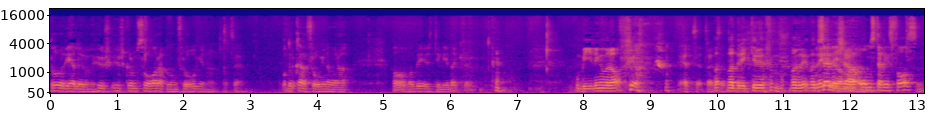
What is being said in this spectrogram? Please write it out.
Då gäller det hur, hur ska de svara på de frågorna så att säga. Och då kan frågorna vara Ja, vad blir det till middag ikväll? Och biling och bra. Etc, etc. Va, vad dricker du? Vad, vad Och dricker sen du i då? omställningsfasen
